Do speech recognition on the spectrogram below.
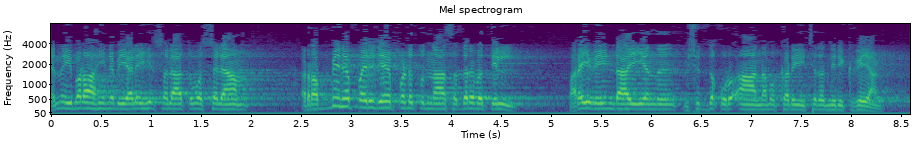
എന്ന് ഇബ്രാഹിം നബി അലഹി സ്വലാത്തു വസ്സലാം റബ്ബിനെ പരിചയപ്പെടുത്തുന്ന സന്ദർഭത്തിൽ പറയുകയുണ്ടായി എന്ന് വിശുദ്ധ ഖുർആൻ നമുക്കറിയിച്ചു തന്നിരിക്കുകയാണ്.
